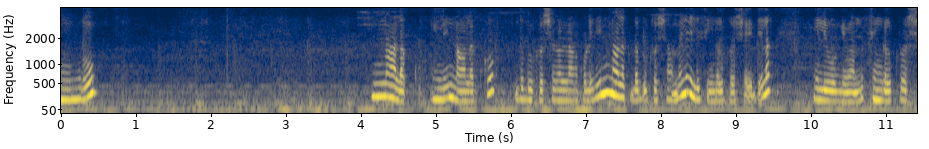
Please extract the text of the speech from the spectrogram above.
ಮೂರು, ನಾಲ್ಕು. ಇಲ್ಲಿ ನಾಲ್ಕು ಡಬಲ್ ಕ್ರೋಶಗಳನ್ನ ಹಾಕೊಂಡಿದ್ದೀನಿ. ನಾಲ್ಕು ಡಬಲ್ ಕ್ರೋಶ ಆದಮೇಲೆ ಇಲ್ಲಿ ಸಿಂಗಲ್ ಕ್ರೋಶ ಇದೆಯಲ್ಲ, ಇಲ್ಲಿ ಹೋಗಿ ಒಂದು ಸಿಂಗಲ್ ಕ್ರೋಶ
